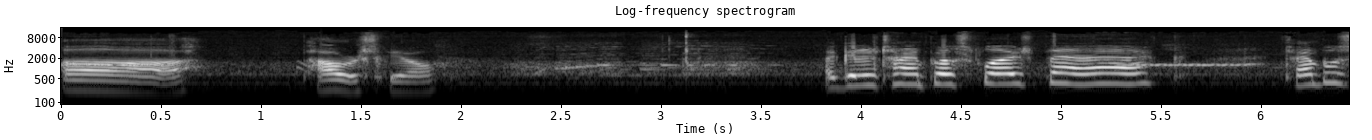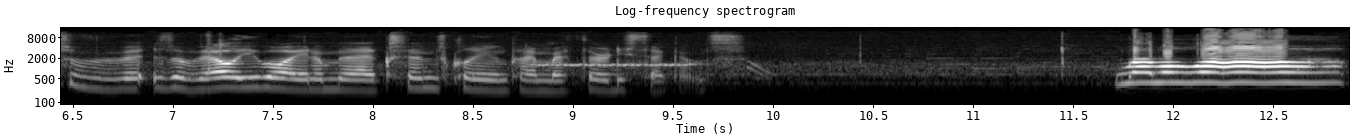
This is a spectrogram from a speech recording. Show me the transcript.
uh, power scale. I get a Time Plus Splash Pack. Time Plus is a valuable item that extends cleaning time by 30 seconds. Level up!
